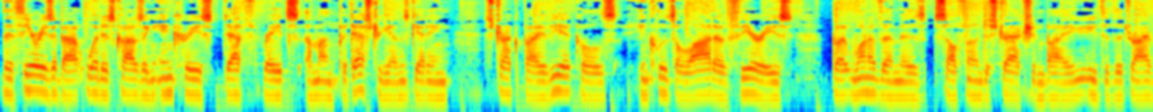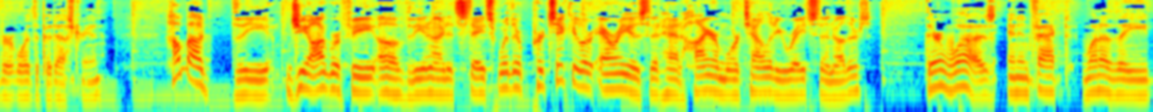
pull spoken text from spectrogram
The theories about what is causing increased death rates among pedestrians getting struck by vehicles includes a lot of theories, but one of them is cell phone distraction by either the driver or the pedestrian. How about the geography of the United States? Were there particular areas that had higher mortality rates than others? There was, and in fact, one of the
